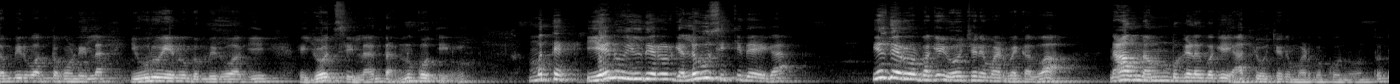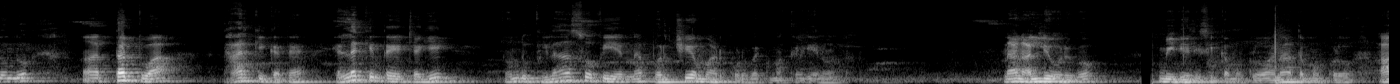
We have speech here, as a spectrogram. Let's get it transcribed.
ಗಂಭೀರವಾಗಿ ತಗೊಂಡಿಲ್ಲ, ಇವರು ಏನು ಗಂಭೀರವಾಗಿ ಯೋಚಿಸಿಲ್ಲ ಅಂತ ಅನ್ಕೋತೀನಿ. ಮತ್ತು ಏನೂ ಇಲ್ಲದೆ ಇರೋರಿಗೆಲ್ಲವೂ ಸಿಕ್ಕಿದೆ ಈಗ. ಇಲ್ಲದೆ ಇರೋರ ಬಗ್ಗೆ ಯೋಚನೆ ಮಾಡಬೇಕಲ್ವಾ? ನಾವು ನಮ್ಮಗಳ ಬಗ್ಗೆ ಯಾಕೆ ಯೋಚನೆ ಮಾಡಬೇಕು ಅನ್ನುವಂಥದ್ದೊಂದು ತತ್ವ, ತಾರ್ಕಿಕತೆ ಎಲ್ಲಕ್ಕಿಂತ ಹೆಚ್ಚಾಗಿ ಒಂದು ಫಿಲಾಸಫಿಯನ್ನು ಪರಿಚಯ ಮಾಡಿಕೊಡ್ಬೇಕು ಮಕ್ಕಳಿಗೆ ಅನ್ನುವಂಥದ್ದು. ನಾನು ಅಲ್ಲಿವರೆಗೂ ಬೀದಿಯಲ್ಲಿ ಸಿಕ್ಕ ಮಕ್ಕಳು, ಅನಾಥ ಮಕ್ಕಳು, ಆ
